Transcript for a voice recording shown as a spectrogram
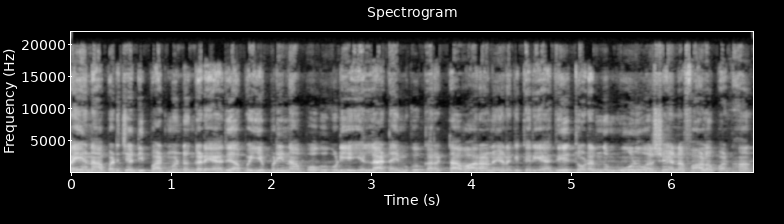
பையன் நான் படித்த டிபார்ட்மெண்ட்டும் கிடையாது. அப்போ எப்படி நான் போகக்கூடிய எல்லா டைமுக்கும் கரெக்டாக வரான்னு எனக்கு தெரியாது. தொடர்ந்து மூணு வருஷம் என்னை ஃபாலோ பண்ணான்.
